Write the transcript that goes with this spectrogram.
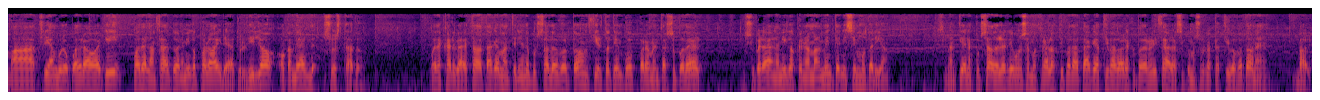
más triángulo, cuadrado X, puedes lanzar a tus enemigos por los aires, aturdirlos o cambiar su estado. Puedes cargar estos ataques manteniendo pulsado el botón cierto tiempo para aumentar su poder y superar a enemigos que normalmente ni se inmutarían. Si mantienes pulsado el R1 se mostrarán los tipos de ataques activadores que puedes realizar, así como sus respectivos botones. Vale.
